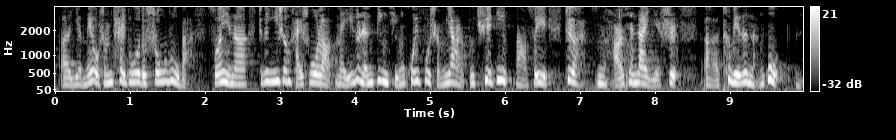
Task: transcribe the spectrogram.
呃，也没有什么太多的收入吧。所以呢，这个医生还说了，每一个人病情恢复什么样不确定啊，所以这个女孩现在也是呃特别的难过，嗯。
